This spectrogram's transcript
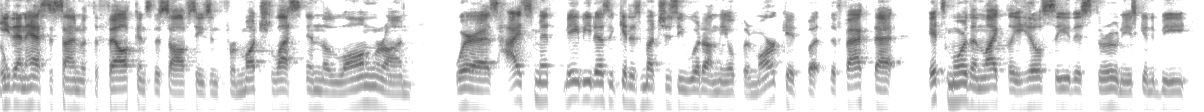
Nope. He then has to sign with the Falcons this offseason for much less in the long run Whereas Highsmith maybe doesn't get as much as he would on the open market, but the fact that it's more than likely he'll see this through and he's going to be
